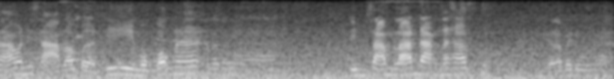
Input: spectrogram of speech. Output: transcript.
เช้าวันที่ 3 เราเปิดที่มงกกนะฮะเราจะมาติมซำร้านดังนะครับ เดี๋ยวเราไปดูนะ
